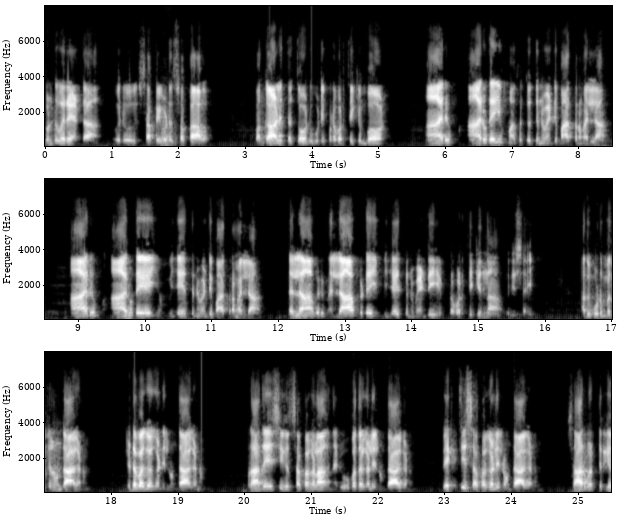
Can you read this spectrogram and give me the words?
കൊണ്ടുവരേണ്ട ഒരു സഭയുടെ സ്വഭാവം. പങ്കാളിത്തത്തോടുകൂടി പ്രവർത്തിക്കുമ്പോൾ ആരും ആരുടെയും മഹത്വത്തിന് വേണ്ടി മാത്രമല്ല ആരും ആരുടെയും വിജയത്തിന് വേണ്ടി മാത്രമല്ല എല്ലാവരും എല്ലാവരുടെയും വിജയത്തിന് വേണ്ടി പ്രവർത്തിക്കുന്ന ഒരു ശൈലി. അത് ഇടവകകളിൽ ഉണ്ടാകണം പ്രാദേശിക സഭകളാകുന്ന രൂപതകളിൽ ഉണ്ടാകണം വ്യക്തി സഭകളിൽ ഉണ്ടാകണം സാർവത്രിക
